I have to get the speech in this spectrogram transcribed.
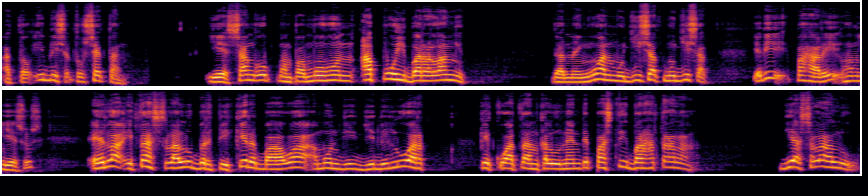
atau iblis atau setan. Ia sanggup mempamuhun apui bara langit dan menguan mujizat-mujizat. Jadi Pak Hari, Hong Yesus, Ela kita selalu berpikir bahwa amun di, di luar kekuatan kalunente pasti barhatala. Dia selalu.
